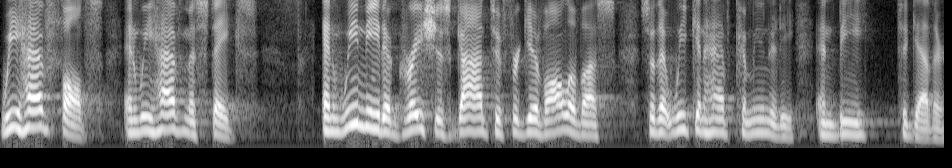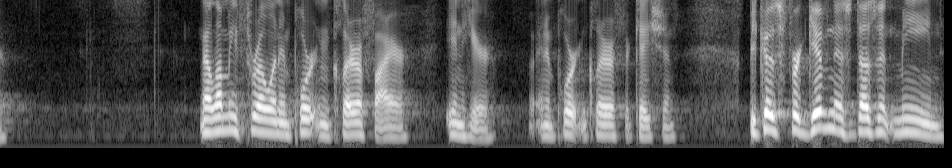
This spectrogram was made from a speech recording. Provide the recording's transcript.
We have faults and we have mistakes. And we need a gracious God to forgive all of us so that we can have community and be together. Now, let me throw an important clarifier in here, an important clarification. Because forgiveness doesn't mean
